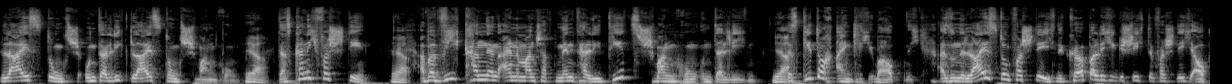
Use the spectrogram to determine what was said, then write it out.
Leistungs unterliegt Leistungsschwankung. Ja. Das kann ich verstehen. Ja. Aber wie kann denn eine Mannschaft Mentalitätsschwankung unterliegen? Ja. Das geht doch eigentlich überhaupt nicht. Also eine Leistung verstehe ich, eine körperliche Geschichte verstehe ich auch.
